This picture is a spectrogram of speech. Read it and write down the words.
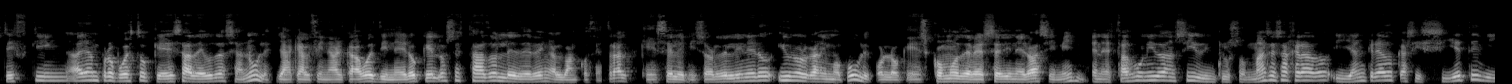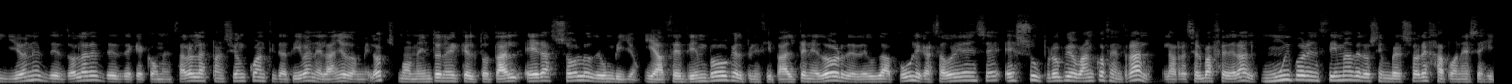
Steve King hayan propuesto que esa deuda se anule, ya que al fin y al cabo es dinero que los estados le deben al Banco Central, que es el emisor del dinero y un organismo público, por lo que es como deberse dinero a sí mismo. En Estados Unidos han sido incluso más exagerados y han creado casi 7 billones de dólares desde que comenzaron la expansión cuantitativa en el año 2008, momento en el que el total era solo de un billón. Y hace tiempo que el principal tenedor de deuda pública estadounidense es su propio Banco Central, la Reserva Federal, muy por encima de los inversores japoneses y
